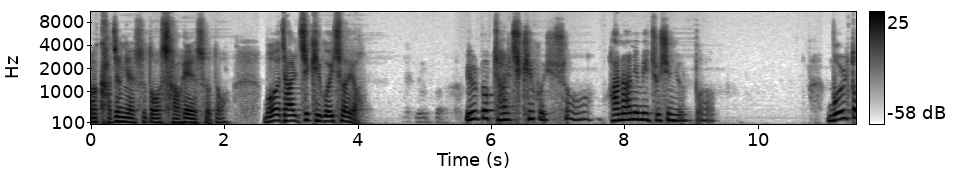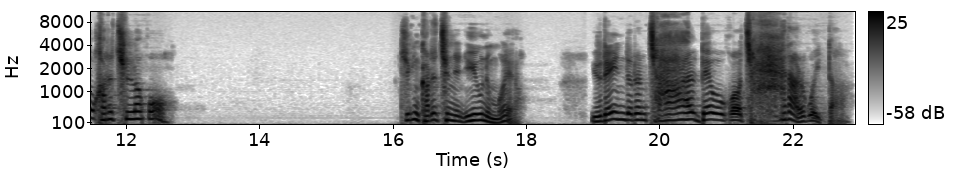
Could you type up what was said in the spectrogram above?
어, 가정에서도 사회에서도 뭐 잘 지키고 있어요. 율법 잘 지키고 있어. 하나님이 주신 율법. 뭘 또 가르치려고? 지금 가르치는 이유는 뭐예요? 유대인들은 잘 배우고 잘 알고 있다.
